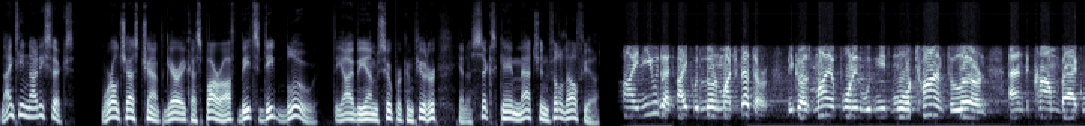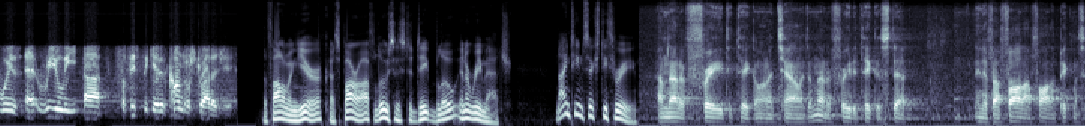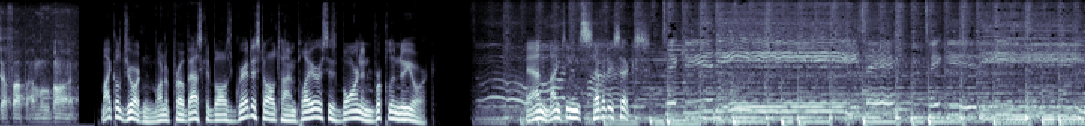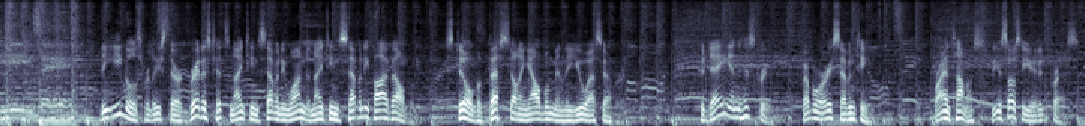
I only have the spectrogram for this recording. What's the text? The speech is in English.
1996. World chess champ Garry Kasparov beats Deep Blue, the IBM supercomputer, in a six game match in Philadelphia. I knew that I could learn much better because my opponent would need more time to learn and to come back with a really uh, sophisticated counter strategy. The following year, Kasparov loses to Deep Blue in a rematch. 1963. I'm not afraid to take on a challenge. I'm not afraid to take a step. And if I fall, I fall. I pick myself up. I move on. Michael Jordan, one of pro basketball's greatest all time players, is born in Brooklyn, New York. And 1976. Take it easy. Take it easy. The Eagles released their greatest hits 1971 to 1975 album, still the best selling album in the U.S. ever. Today in History, February 17th. Brian Thomas, The Associated Press.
